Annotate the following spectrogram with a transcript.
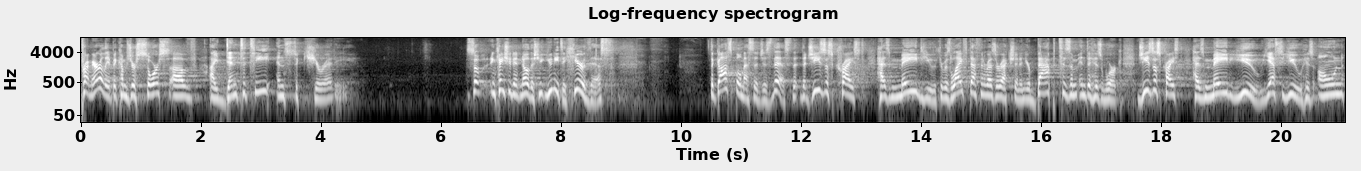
Primarily, it becomes your source of identity and security. So, in case you didn't know this, you, you need to hear this the gospel message is this that, that, Jesus Christ has made you through his life, death, and resurrection and your baptism into his work. Jesus Christ has made you, yes, you, his own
